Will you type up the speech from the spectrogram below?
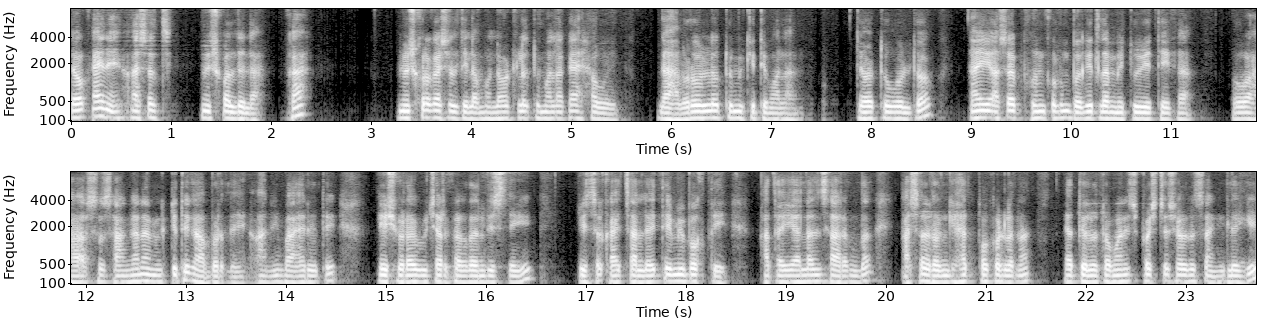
तेव्हा काय नाही. असंच मिस कॉल दिला. का? मिस कॉल कशाला दिला? मला वाटलं तुम्हाला काय हवं आहे घाबरवलं तुम्ही किती मला? तेव्हा तो बोलतो नाही असा फोन करून बघितला मी तू येते का? हो हा असं सांगा ना मी किती घाबरले आणि बाहेर येते. ऐश्वर्या विचार करताना दिसते की तिचं काय चाललंय ते मी बघते. आता याला सारंगला असं रंगे हात पकडलं ना या तेलोप्रमाणे स्पष्ट शब्द सांगितले की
